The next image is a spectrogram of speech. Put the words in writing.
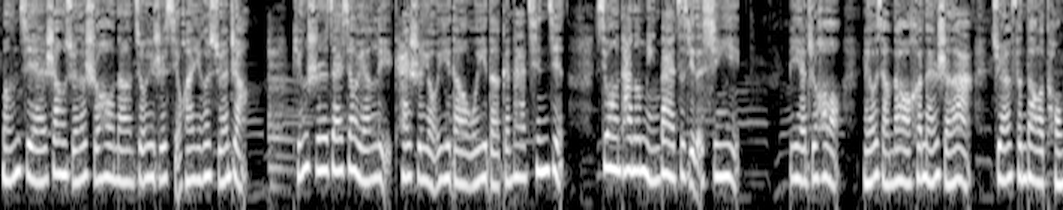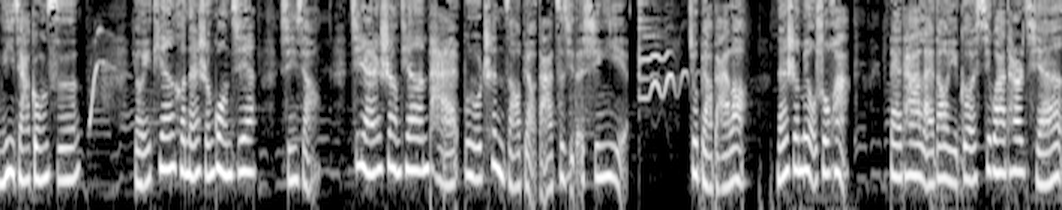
萌姐上学的时候呢，就一直喜欢一个学长，平时在校园里开始有意的、无意的跟他亲近，希望他能明白自己的心意。毕业之后，没有想到和男神啊，居然分到了同一家公司。有一天和男神逛街，心想，既然上天安排，不如趁早表达自己的心意，就表白了。男神没有说话。带他来到一个西瓜摊儿前，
